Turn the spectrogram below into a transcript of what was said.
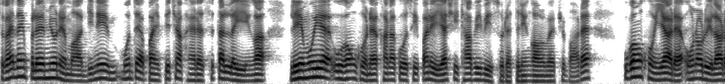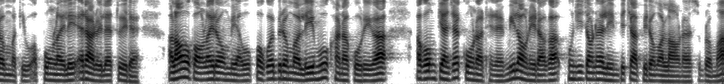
စကိုင်းတိုင်းပလဲမျိုးနယ်မှာဒီနေ့မွန်းတဲ့အပိုင်းပြစ်ချခံရတဲ့စစ်တပ်လက်ရင်ကလေမွေးရဲ့ဦးကောင်းခွန်နဲ့ခန္ဓာကိုယ်စီပိုင်းတွေရရှိထားပြီးပြီဆိုတဲ့သတင်းကောင်းပဲဖြစ်ပါတယ်။ဦးကောင်းခွန်ရတဲ့အုံနောက်တွေလာတော့မသိဘူးအပုံလိုက်လေးအဲ့ဒါတွေလည်းတွေ့တယ်။အလောင်းအကောင်လိုက်တော့မရဘူးပောက်ကွဲပြီးတော့မှလေမွေးခန္ဓာကိုယ်တွေကအကုန်ပြန်ချက်ကုန်တာထင်တယ်မိလောင်နေတာကဖုန်ကြီးကျောင်းထဲလင်းပြစ်ချပြီးတော့မှလောင်တယ်ဆိုပြီးတော့မှ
